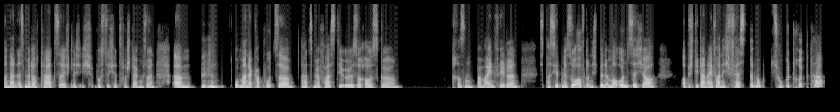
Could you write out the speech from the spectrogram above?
Und dann ist mir doch tatsächlich, ich wusste, ich jetzt verstärken sollen, ähm, oben an der Kapuze hat es mir fast die Öse rausgerissen beim Einfädeln. Das passiert mir so oft und ich bin immer unsicher, ob ich die dann einfach nicht fest genug zugedrückt habe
